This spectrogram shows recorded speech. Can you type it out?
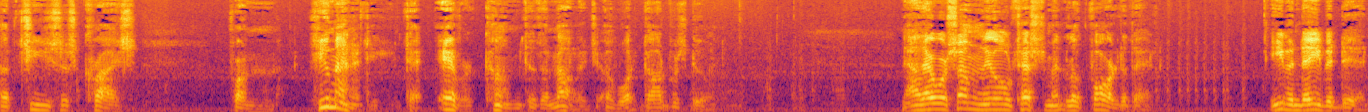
of Jesus Christ from humanity to ever come to the knowledge of what God was doing. Now, there were some in the Old Testament looked forward to that. Even David did.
